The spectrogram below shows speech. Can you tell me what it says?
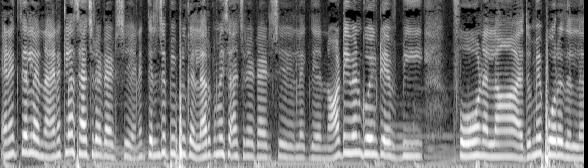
எனக்கு தெரியல நான் எனக்குலாம் சேச்சுரேட் ஆகிடுச்சு எனக்கு தெரிஞ்ச பீப்புளுக்கு எல்லாருக்குமே சேச்சுரேட் ஆகிடுச்சு like they're not even going to எஃபி ஃபோன் எல்லாம் எதுவுமே போகிறதில்ல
